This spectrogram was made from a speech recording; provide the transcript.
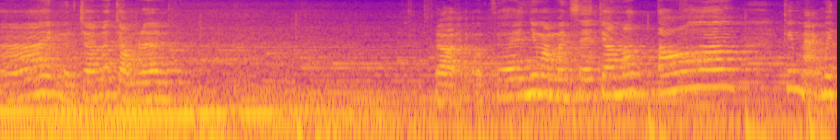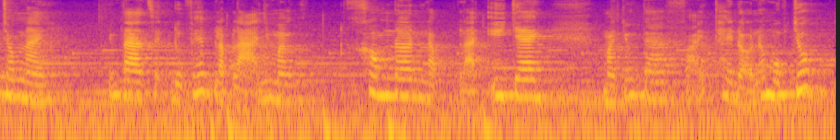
Đấy, mình cho nó chồng lên. Rồi ok. Nhưng mà mình sẽ cho nó to hơn cái mảng bên trong này. Chúng ta sẽ được phép lặp lại nhưng mà không nên lặp lại y chang mà chúng ta phải thay đổi nó một chút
